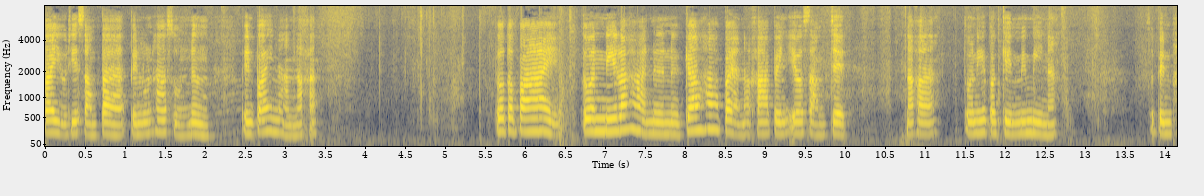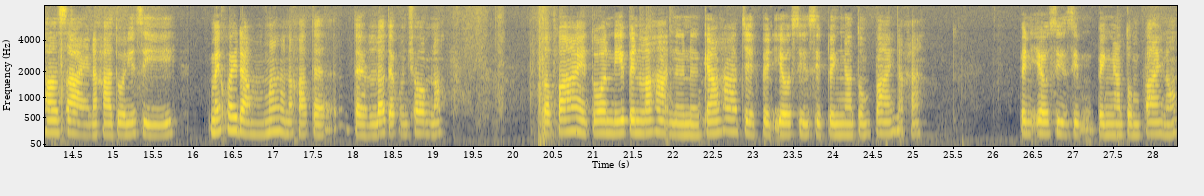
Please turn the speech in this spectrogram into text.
ป้ายอยู่ที่สามแปดเป็นรุ่นห้าศูนย์หนึ่งเป็นป้ายหนามนะคะ ตัวต่อไปตัวนี้รหัสหนึ่งหนึ่งเก้าห้าแปดนะคะ เป็นเอลสามเจ็ดนะคะ ตัวนี้ปากเกนไม่มีนะ จะเป็นผ้าทรายนะคะ ตัวนี้สีไม่ค่อยดำมากนะคะ แต่แต่แล้วแต่คนชอบเนาะต่อไปตัวนี้เป็นรหัสหนึ่งหนึ่งเก้าห้าเจ็ดเป็นเอลสี่สิบเป็นงานตรงป้ายนะคะ เป็นเอลสี่สิบเป็นงานตรงป้ายเนาะ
